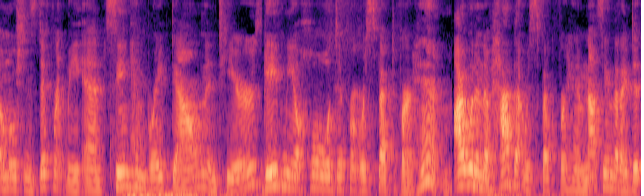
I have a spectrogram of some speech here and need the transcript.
emotions differently, and seeing him break down in tears gave me a whole different respect for him. I wouldn't have had that respect for him. Not saying that I did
